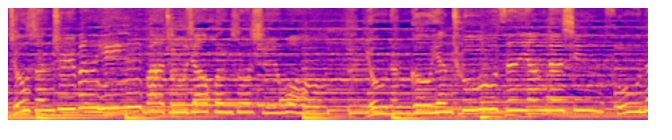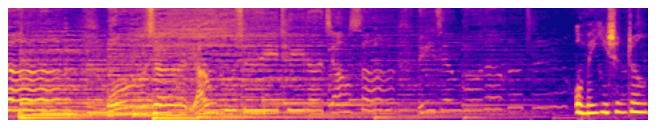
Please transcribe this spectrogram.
就算剧本应把主角换作是我，又能够演出怎样的幸福呢？我这样不我们一生中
